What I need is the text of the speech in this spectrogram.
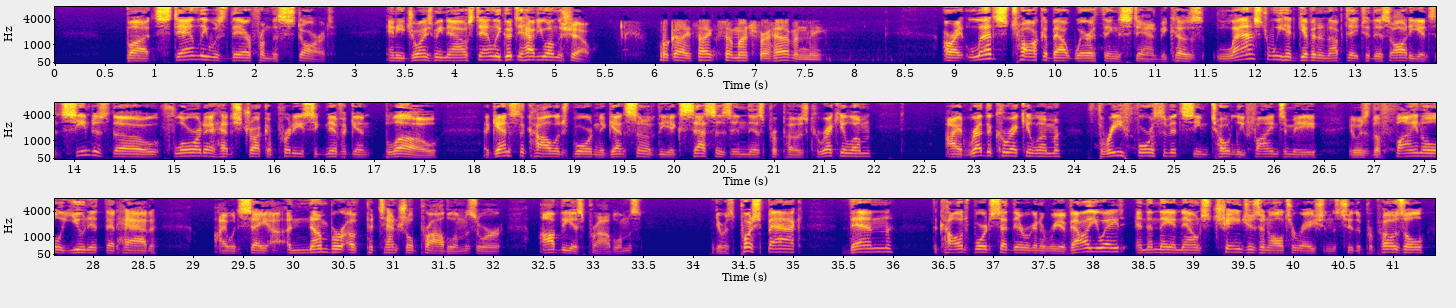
but Stanley was there from the start, and he joins me now. Stanley, good to have you on the show. Well, Guy, thanks so much for having me. All right, let's talk about where things stand because last we had given an update to this audience, it seemed as though Florida had struck a pretty significant blow against the College Board and against some of the excesses in this proposed curriculum. I had read the curriculum, three fourths of it seemed totally fine to me. It was the final unit that had, I would say, a number of potential problems or obvious problems. There was pushback. Then the College Board said they were going to reevaluate, and then they announced changes and alterations to the proposal.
